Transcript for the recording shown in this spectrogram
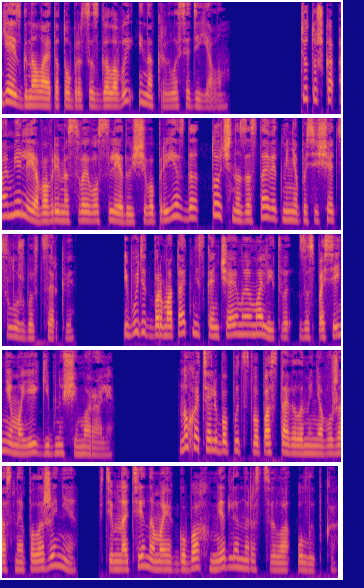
Я изгнала этот образ из головы и накрылась одеялом. Тетушка Амелия во время своего следующего приезда точно заставит меня посещать службы в церкви и будет бормотать нескончаемые молитвы за спасение моей гибнущей морали. Но хотя любопытство поставило меня в ужасное положение, в темноте на моих губах медленно расцвела улыбка.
